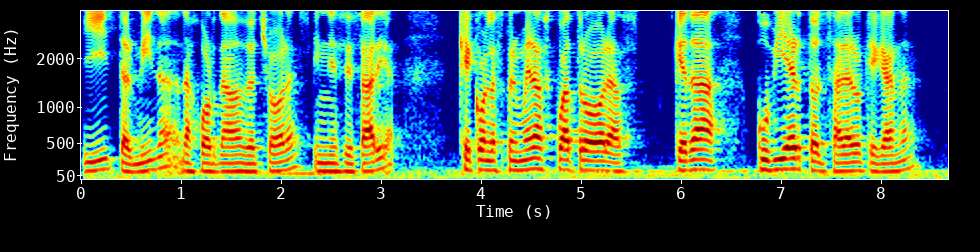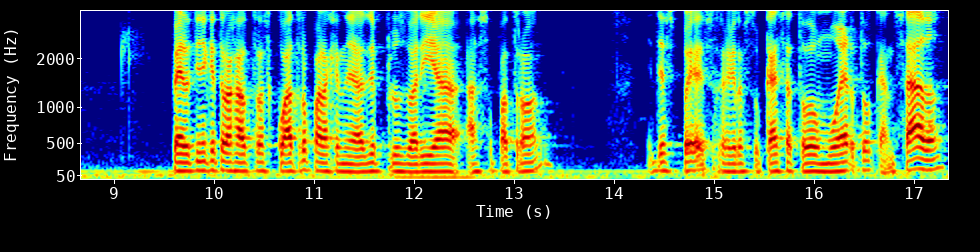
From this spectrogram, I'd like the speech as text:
y termina la jornada de ocho horas innecesaria, que con las primeras cuatro horas queda cubierto el salario que gana pero tiene que trabajar otras cuatro para generarle plusvaría a su patrón. Y después regresa a su casa todo muerto, cansado,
